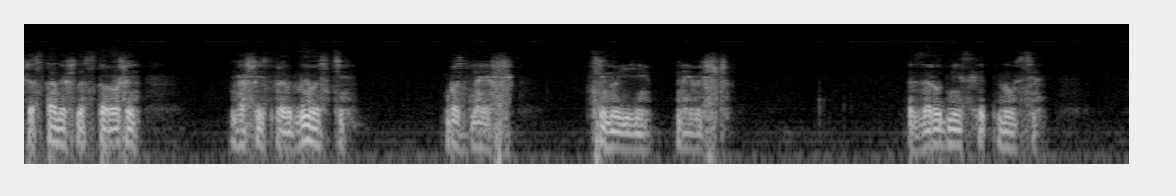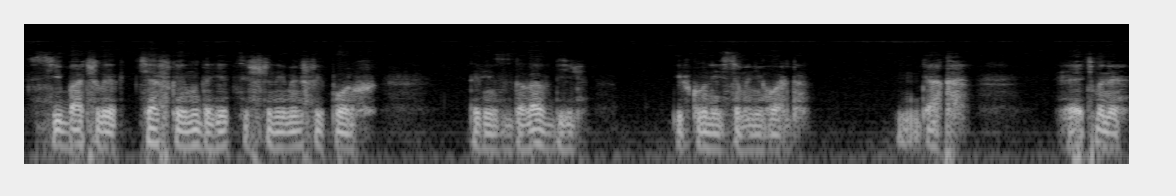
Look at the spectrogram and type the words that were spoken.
що станеш на сторожі нашої справедливості, бо знаєш ціну її найвищу. Зарудний схитнувся. Всі бачили, як тяжко йому дається щонайменший порох, та він здолав біль і вклонився мені гордо. Дяка. Геть мене,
